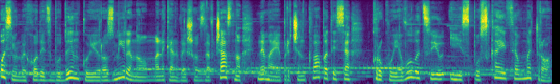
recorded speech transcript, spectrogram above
ось він виходить з будинку і розмірено, манекен вийшов завчасно, немає причин квапитися, крокує вулицею і спускається в метро.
